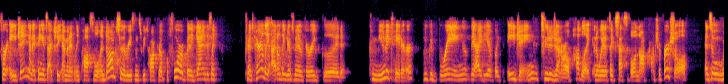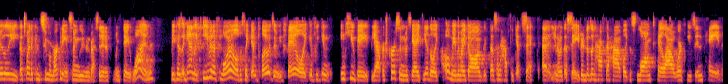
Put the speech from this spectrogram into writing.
for aging. And I think it's actually eminently possible in dogs for the reasons we talked about before. But again, just like transparently, I don't think there's been a very good communicator who could bring the idea of like aging to the general public in a way that's accessible and not controversial. And so really that's why the consumer marketing is something we've invested in from like day one. Because again, like even if loyal just like implodes and we fail, like if we can incubate the average person with the idea that like, oh, maybe my dog doesn't have to get sick at, you know, this age or doesn't have to have like this long tail out where he's in pain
